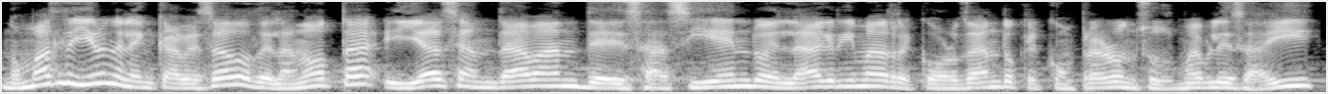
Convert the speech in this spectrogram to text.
Nomás leyeron el encabezado de la nota y ya se andaban deshaciendo en lágrimas recordando que compraron sus muebles ahí,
